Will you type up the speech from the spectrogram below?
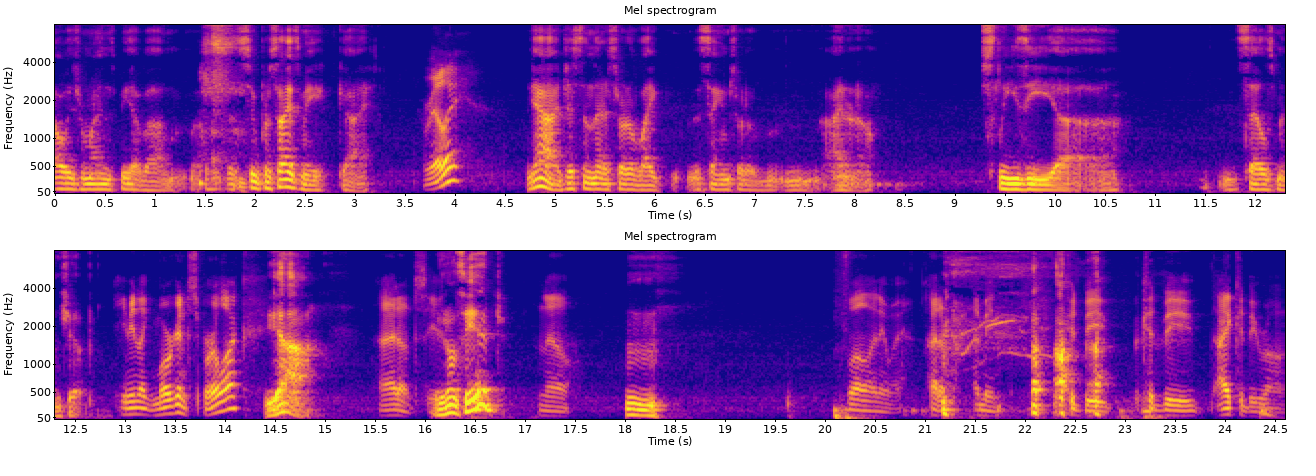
always reminds me of um, the Super Size Me guy. Really? Yeah, just in there, sort of like the same sort of I don't know, sleazy uh, salesmanship. You mean like Morgan Spurlock? Yeah, I don't see it. you don't see it. No. Hmm. Well, anyway, I don't. I mean, could be, could be. I could be wrong.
